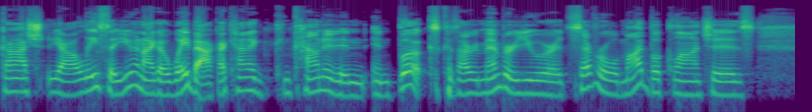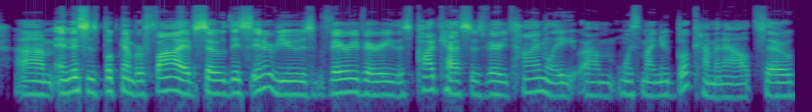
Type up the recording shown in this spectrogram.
Gosh, yeah, Lisa, you and I go way back. I kind of can count it in, in books because I remember you were at several of my book launches. Um, and this is book number five. So this interview is very, very, this podcast is very timely um, with my new book coming out. So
